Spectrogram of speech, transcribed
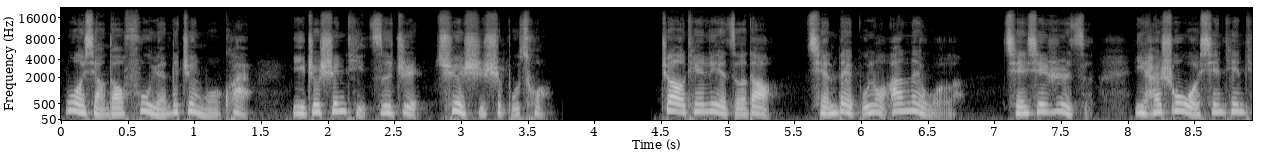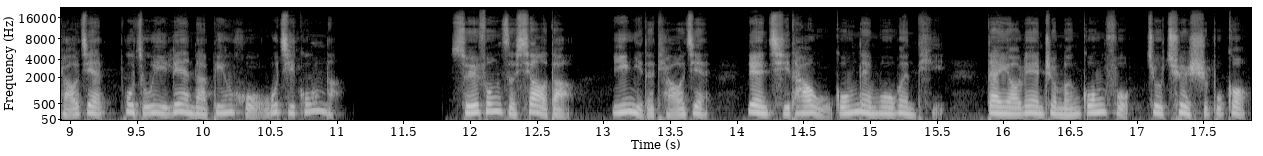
莫想到复原的这么快。你这身体资质确实是不错。”赵天烈则道：“前辈不用安慰我了，前些日子你还说我先天条件不足以练那冰火无极功呢。”随风子笑道：“以你的条件，练其他武功内没问题，但要练这门功夫就确实不够。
